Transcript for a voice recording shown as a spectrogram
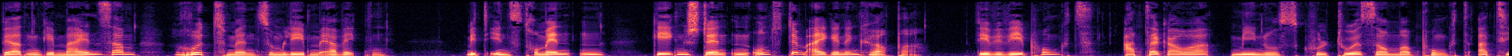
werden gemeinsam Rhythmen zum Leben erwecken. Mit Instrumenten, Gegenständen und dem eigenen Körper. www.attergauer-kultursommer.at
